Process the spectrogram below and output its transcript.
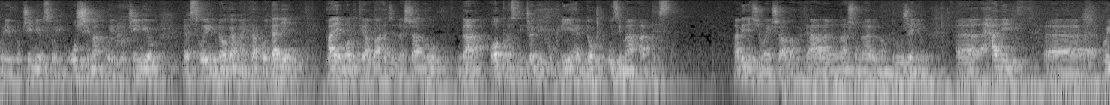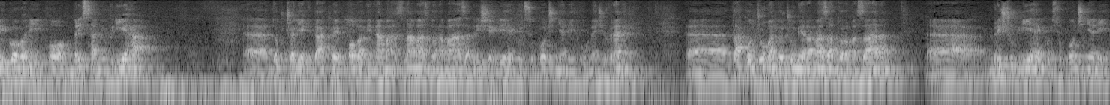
koji je počinio svojim ušima, koji je počinio e, svojim nogama i tako dalje, pa je moliti Allaha Đelešanu da oprosti čovjeku grijehe dok uzima abdest. A vidjet ćemo, inša Allah, na našem narodnom druženju uh, hadith uh, koji govori o brisanju grijeha uh, dok čovjek, dakle, obavi namaz, namaz do namaza, briše grijehe koji su počinjeni u međuvremenu. Tako džuma do džume, Ramazan do Ramazana, brišu grijehe koji su počinjeni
